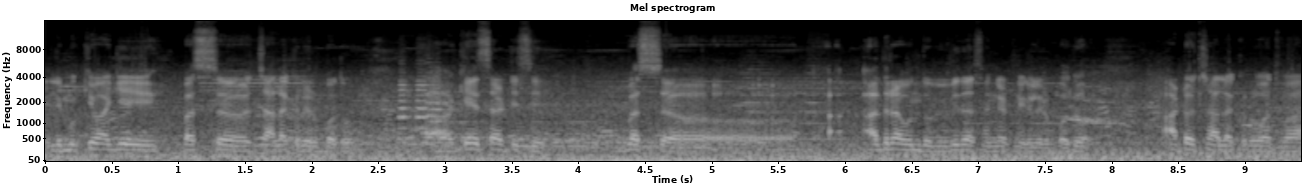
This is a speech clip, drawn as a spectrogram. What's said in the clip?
ಇಲ್ಲಿ ಮುಖ್ಯವಾಗಿ ಬಸ್ ಚಾಲಕರಿರ್ಬೋದು K S R T C bus ಅದರ ಒಂದು ವಿವಿಧ ಸಂಘಟನೆಗಳಿರ್ಬೋದು. ಆಟೋ ಚಾಲಕರು ಅಥವಾ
